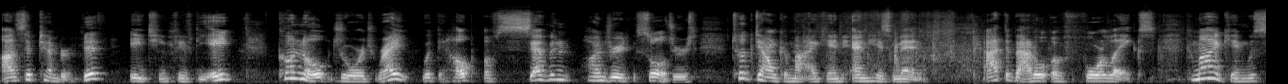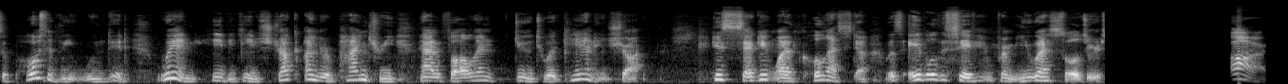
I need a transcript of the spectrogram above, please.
On September 5th, 1858, Colonel George Wright, with the help of 700 soldiers, took down Kamiakin and his men at the Battle of Four Lakes. Kamiakin was supposedly wounded when he became struck under a pine tree that had fallen due to a cannon shot. His second wife, Colestah, was able to save him from U.S. soldiers. I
